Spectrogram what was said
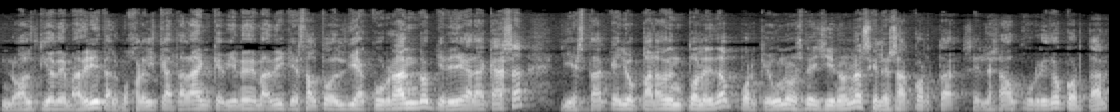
No al tío de Madrid. A lo mejor el catalán que viene de Madrid, que está todo el día currando, quiere llegar a casa y está aquello parado en Toledo porque unos de Girona se les ha, corta, se les ha ocurrido cortar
